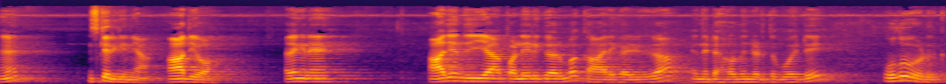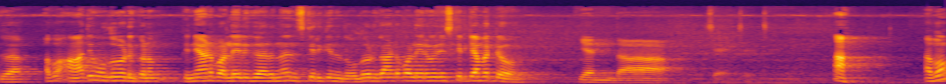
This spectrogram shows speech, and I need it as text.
ഏ? നിസ്കരിക്കുന്ന ആദ്യമോ? അതെങ്ങനെ? ആദ്യം എന്ത് ചെയ്യുക? പള്ളിയിൽ കയറുമ്പോൾ കാൽ കഴുകുക എന്നിട്ട് ഹൗദിന്റെ അടുത്ത് പോയിട്ട് ഒളിവ് എടുക്കുക. അപ്പോൾ ആദ്യം ഒളിവ് എടുക്കണം. പിന്നെയാണ് പള്ളിയിൽ കയറുന്നത് നിസ്കരിക്കുന്നത്. ഒളിവ് എടുക്കാണ്ട് പള്ളിയിൽ പോയി നിസ്കരിക്കാൻ പറ്റുമോ? എന്താ? ആ അപ്പോൾ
